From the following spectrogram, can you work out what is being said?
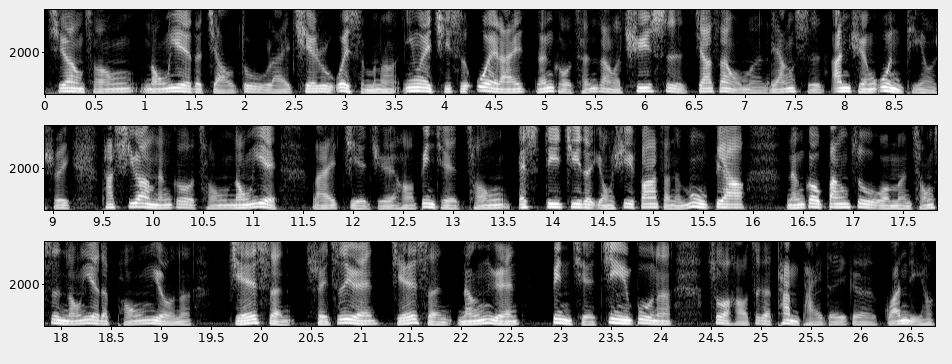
希望从农业的角度来切入。为什么呢？因为其实未来人口成长的趋势，加上我们粮食安全问题哦，所以他希望能够从农业来解决哈，并且从 SDG 的永续发展的目标，能够帮助我们从事农业的朋友呢。节省水资源，节省能源，并且进一步呢做好这个碳排的一个管理哈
